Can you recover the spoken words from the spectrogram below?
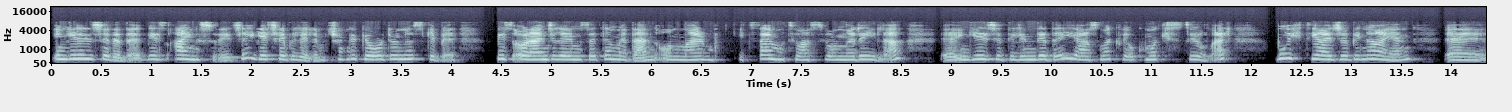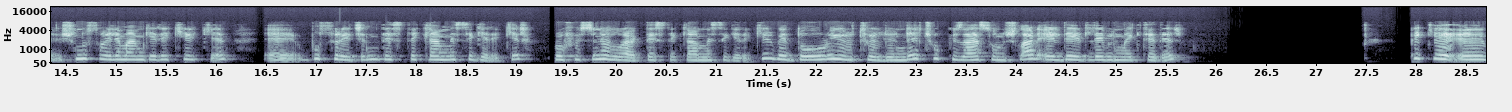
İngilizce'de de biz aynı süreci geçebilelim. Çünkü gördüğünüz gibi biz öğrencilerimize demeden onlar içsel motivasyonlarıyla İngilizce dilinde de yazmak ve okumak istiyorlar. Bu ihtiyaca binaen şunu söylemem gerekir ki bu sürecin desteklenmesi gerekir profesyonel olarak desteklenmesi gerekir ve doğru yürütüldüğünde çok güzel sonuçlar elde edilebilmektedir. Peki e,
